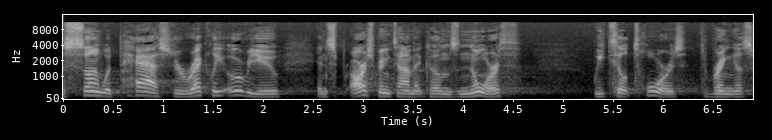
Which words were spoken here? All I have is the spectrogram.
the sun would pass directly over you. In our springtime, it comes north. We tilt towards to bring us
